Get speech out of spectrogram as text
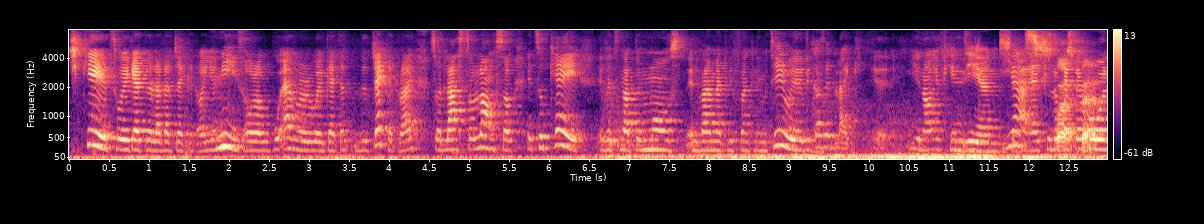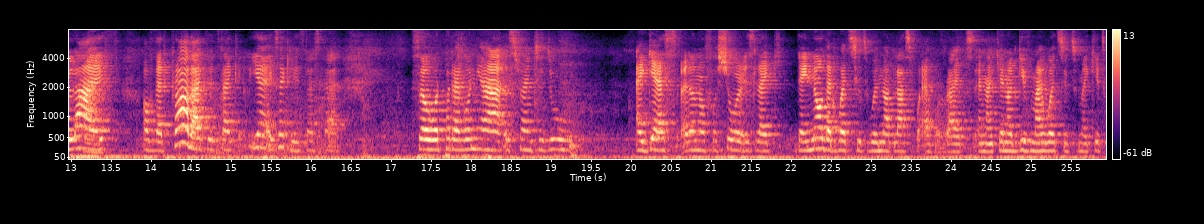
kids will get the leather jacket, or your niece, or whoever will get the, the jacket, right? So it lasts so long. So it's okay if it's not the most environmentally friendly material because it like, uh, you know, if you In the end, yeah, if you look at the bad. whole life of that product, it's like, yeah, exactly, it's less bad. So what Patagonia is trying to do, I guess, I don't know for sure, is like they know that wetsuits will not last forever, right? And I cannot give my wetsuit to my kids,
